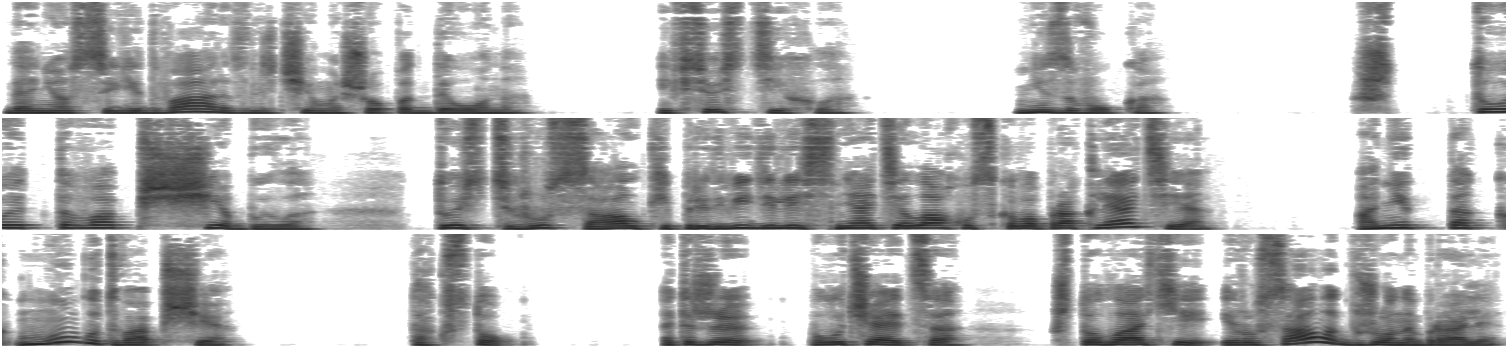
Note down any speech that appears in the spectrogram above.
Донесся едва различимый шепот Деона, и все стихло. Ни звука. Что это вообще было? То есть русалки предвидели снятие лахусского проклятия? Они так могут вообще? Так, стоп. Это же, получается, что лахи и русалок в жены брали?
